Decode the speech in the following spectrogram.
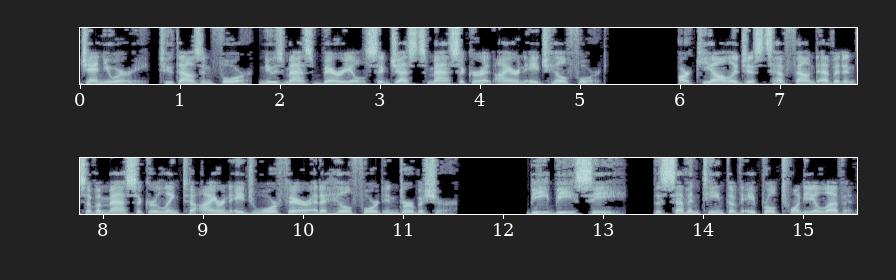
January, 2004, Newsmass burial suggests massacre at Iron Age Hill Fort. Archaeologists have found evidence of a massacre linked to Iron Age warfare at a hill fort in Derbyshire. BBC. 17 April 2011.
